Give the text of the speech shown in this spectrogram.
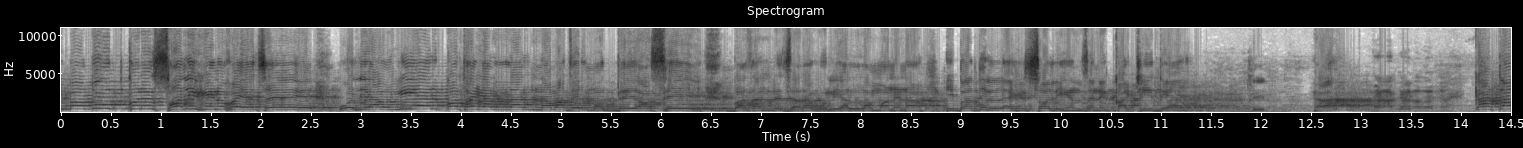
ইবাদত করে সলিহীন হয়েছে। ওলিয়া উলিয়ার কথাই আল্লাহর নামাজের মধ্যে আছে। বাজান রে যারা ওলি আল্লাহ মানে না ইবাদিল্লাহি সলিহীন জানে কাটি দেয়। হ্যাঁ? কাটা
